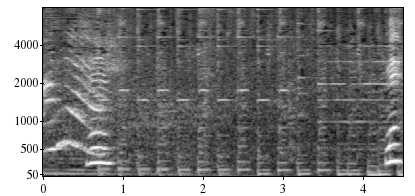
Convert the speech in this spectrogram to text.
Anne. Hı. Ne?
